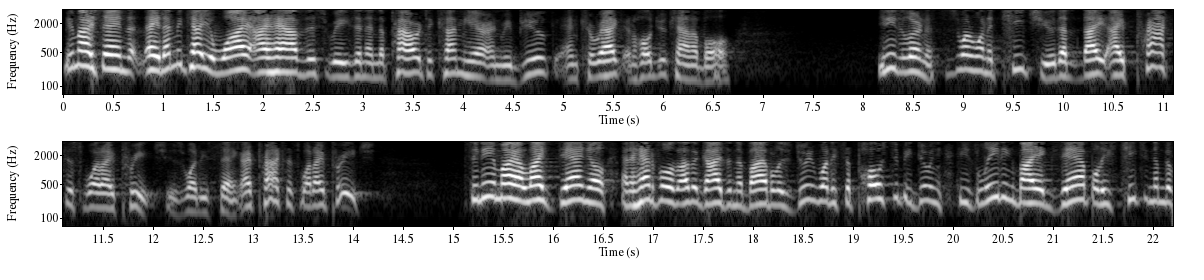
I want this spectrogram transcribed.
Nehemiah is saying that, hey, let me tell you why I have this reason and the power to come here and rebuke and correct and hold you accountable. You need to learn this. This is what I want to teach you that I, I practice what I preach, is what he's saying. I practice what I preach. See, Nehemiah, like Daniel and a handful of other guys in the Bible, is doing what he's supposed to be doing. He's leading by example. He's teaching them to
